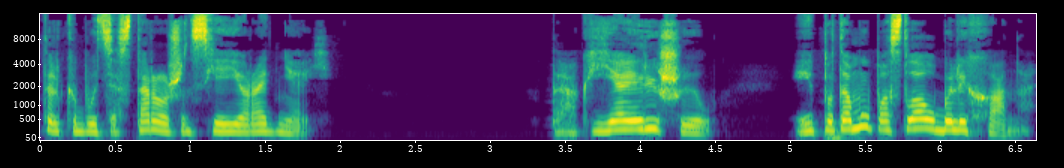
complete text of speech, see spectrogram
Только будь осторожен с ее родней. Так я и решил. И потому послал Балихана.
